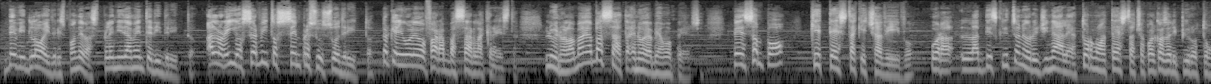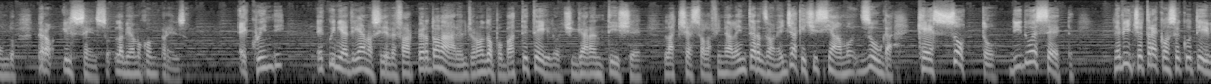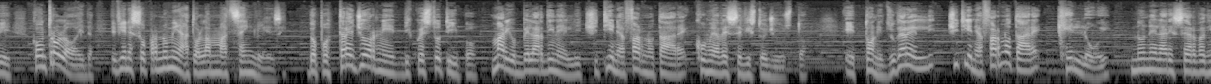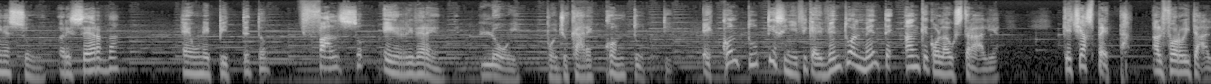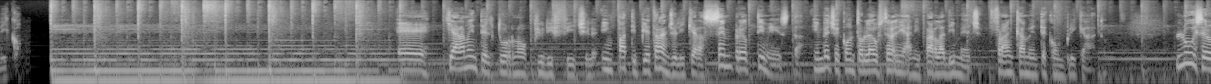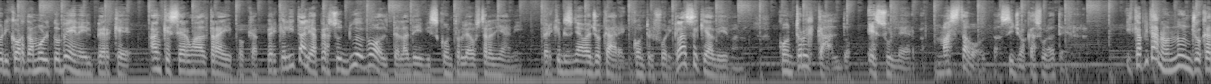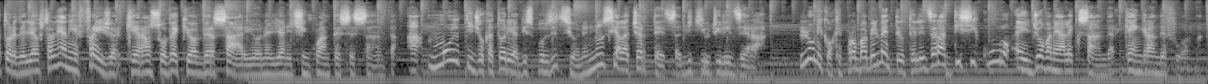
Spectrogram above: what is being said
David Lloyd rispondeva splendidamente di dritto. Allora io ho servito sempre sul suo dritto, perché gli volevo far abbassare la cresta. Lui non l'ha mai abbassata e noi abbiamo perso. Pensa un po' che testa che c'avevo. Ora, la descrizione originale attorno a testa c'è qualcosa di più rotondo, però il senso l'abbiamo compreso. E quindi e quindi Adriano si deve far perdonare, il giorno dopo batte Taylor, ci garantisce l'accesso alla finale interzone e già che ci siamo, Zuga, che è sotto di 2-7, ne vince tre consecutivi contro Lloyd e viene soprannominato l'ammazza inglesi. Dopo tre giorni di questo tipo, Mario Belardinelli ci tiene a far notare come avesse visto giusto e Tony Zugarelli ci tiene a far notare che lui non è la riserva di nessuno. Riserva è un epiteto falso e irriverente. Lui può giocare con tutti e con tutti significa eventualmente anche con l'Australia, che ci aspetta al foro italico. È chiaramente il turno più difficile, infatti Pietrangeli che era sempre ottimista, invece contro gli australiani parla di match francamente complicato. Lui se lo ricorda molto bene il perché, anche se era un'altra epoca, perché l'Italia ha perso due volte la Davis contro gli australiani, perché bisognava giocare contro i fuoriclasse che avevano, contro il caldo e sull'erba, ma stavolta si gioca sulla terra. Il capitano non giocatore degli australiani è Fraser, che era un suo vecchio avversario negli anni 50 e 60. Ha molti giocatori a disposizione, non si ha la certezza di chi utilizzerà. L'unico che probabilmente utilizzerà di sicuro è il giovane Alexander, che è in grande forma.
